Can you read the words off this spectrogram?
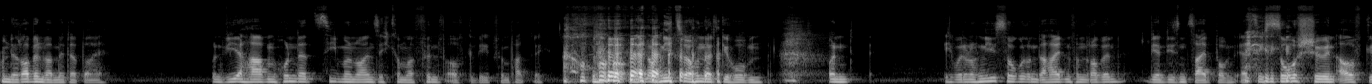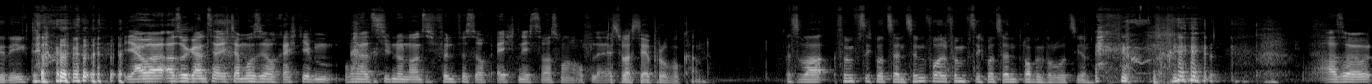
und der Robin war mit dabei. Und wir haben 197,5 aufgelegt für den Patrick. und er hat noch nie 200 gehoben. Und ich wurde noch nie so gut unterhalten von Robin wie an diesem Zeitpunkt. Er hat sich so schön aufgeregt. Ja, aber also ganz ehrlich, da muss ich auch recht geben, 197,5 ist auch echt nichts, was man auflädt. es war sehr provokant. Es war 50% sinnvoll, 50% Robin provozieren. Also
